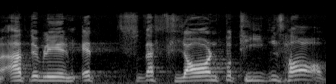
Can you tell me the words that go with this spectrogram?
att du blir ett sådär flarn på tidens hav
